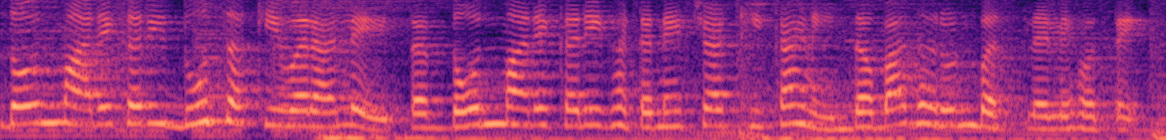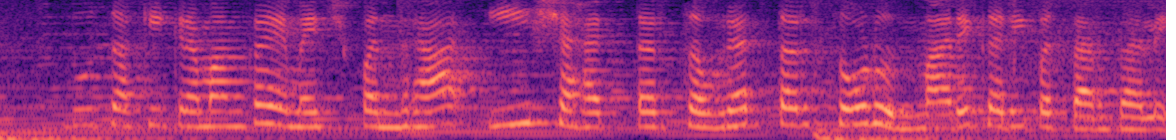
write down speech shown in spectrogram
दोन मारेकरी दुचाकीवर आले तर दोन मारेकरी घटनेच्या ठिकाणी दबा धरून बसलेले होते. दुचाकी क्रमांक एम एच पंधरा ई शहात्तर चौऱ्याहत्तर सोडून मारेकरी पसार झाले.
